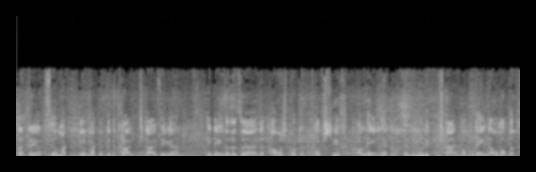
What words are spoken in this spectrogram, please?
dat kun je ook veel makkelijker, makkelijker de kruisbestuivingen. Ik denk dat, het, uh, dat alle sporten op zich alleen hebben, hebben moeilijk bestaan. Want we denken allemaal dat het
